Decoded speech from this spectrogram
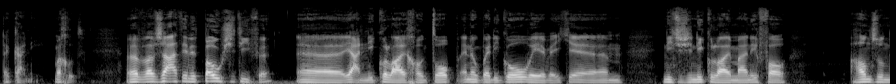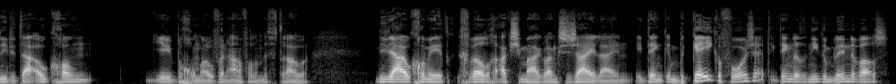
Dat kan niet. Maar goed, we, we zaten in het positieve. Eh, ja, Nicolai gewoon top. En ook bij die goal weer, weet je. ehm, niet zozeer Nicolai, maar in ieder geval Hanson die het daar ook gewoon... Je begon over een aanvallen met vertrouwen. Die daar ook gewoon weer het geweldige actie maakt langs de zijlijn. Ik denk een bekeken voorzet. Ik denk dat het niet een blinde was.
